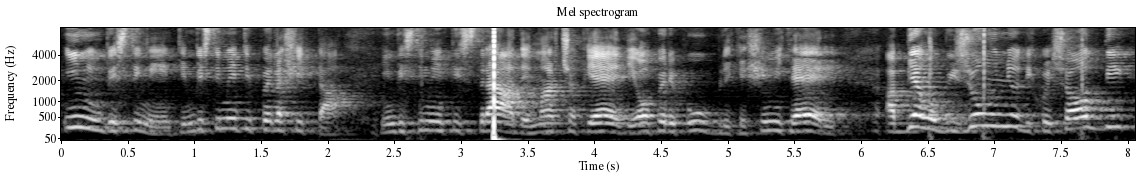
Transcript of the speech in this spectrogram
in investimenti, investimenti per la città, investimenti in strade, marciapiedi, opere pubbliche, cimiteri. Abbiamo bisogno di quei soldi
